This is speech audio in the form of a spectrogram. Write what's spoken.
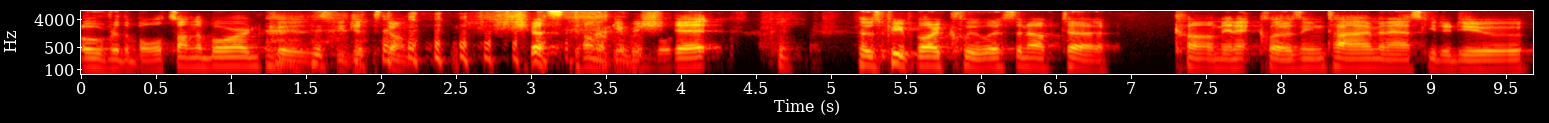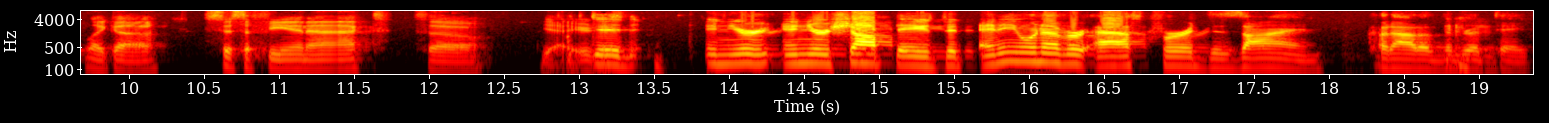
over the bolts on the board because you just don't just don't give a shit. Those people are clueless enough to come in at closing time and ask you to do like a Sisyphean act. So yeah, you're just, Did in your in your shop days, did anyone ever ask for a design cut out of the grip tape?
